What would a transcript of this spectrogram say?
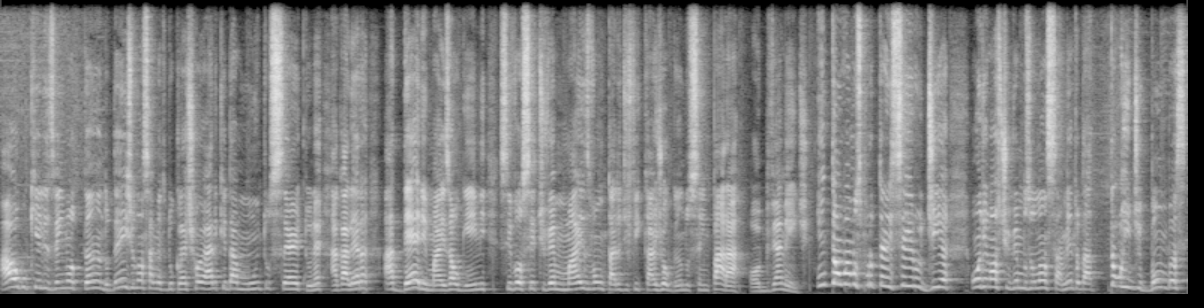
Algo que eles vêm notando desde o lançamento do Clash Royale que dá muito certo, né? A galera adere mais ao game se você tiver mais vontade de ficar jogando sem parar, obviamente. Então vamos para o terceiro dia, onde nós tivemos o lançamento da Torre de Bombas,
